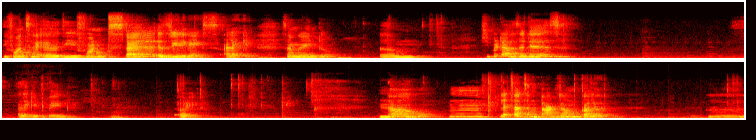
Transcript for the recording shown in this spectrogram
The font, uh, the font style is really nice. I like it. So I'm going to um, keep it as it is. I like it big. Alright. Now, mm, let's add some background color. Uh,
